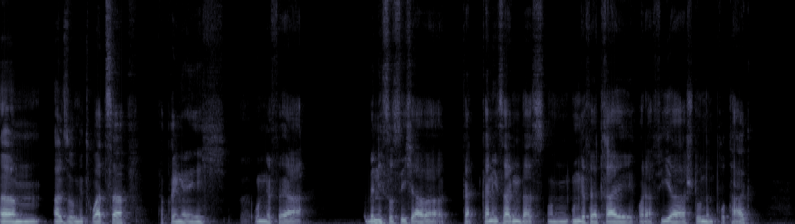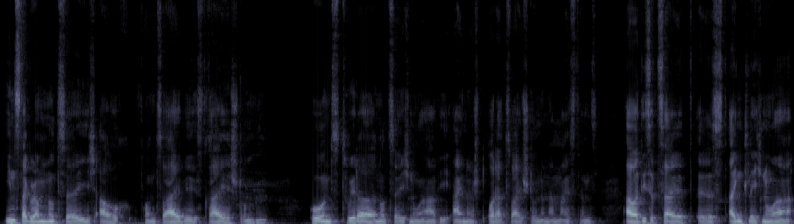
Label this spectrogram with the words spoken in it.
Ähm, also mit WhatsApp verbringe ich ungefähr, bin ich so sicher, aber kann ich sagen, dass un ungefähr drei oder vier Stunden pro Tag. Instagram nutze ich auch von zwei bis drei Stunden und Twitter nutze ich nur wie eine oder zwei Stunden am meisten. Aber diese Zeit ist eigentlich nur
